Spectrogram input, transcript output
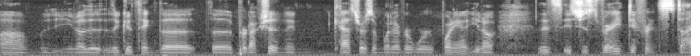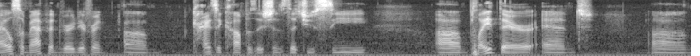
um, you know the the good thing the the production and casters and whatever were pointing out, you know, it's, it's just very different styles of map and very different um, kinds of compositions that you see um, played there. And, um,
